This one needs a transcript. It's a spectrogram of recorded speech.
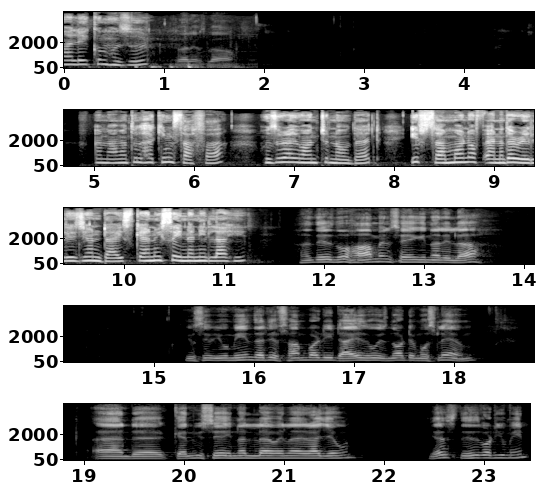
alaikum, Huzur. Walaikum Assalam. I'm Amatul Hakim Safa. Huzur, I want to know that if someone of another religion dies, can we say Inna Lillahi? There is no harm in saying Inna Lillah. You see, you mean that if somebody dies who is not a Muslim, and uh, can we say Inna Lillah wa Inna? Yes, this is what you mean?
